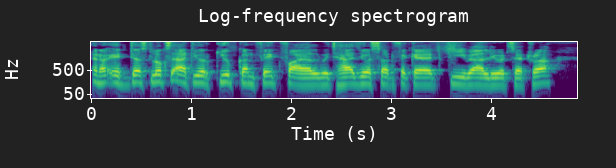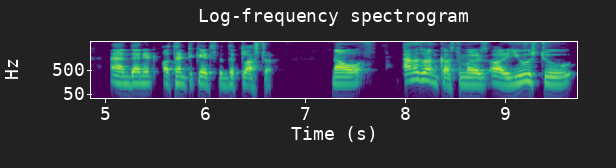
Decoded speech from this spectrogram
you know it just looks at your kube config file which has your certificate key value etc and then it authenticates with the cluster. Now amazon customers are used to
